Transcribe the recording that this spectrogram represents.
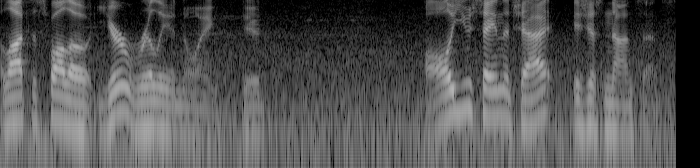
A lot to swallow. You're really annoying, dude all you say in the chat is just nonsense.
